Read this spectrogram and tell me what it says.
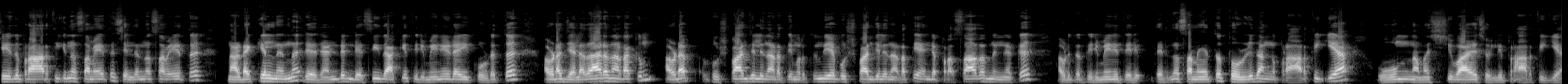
ചെയ്ത് പ്രാർത്ഥിക്കുന്ന സമയത്ത് ചെല്ലുന്ന സമയത്ത് നടക്കിൽ നിന്ന് രണ്ടും രസീതാക്കി തിരുമേനിയുടെ കൈ കൊടുത്ത് അവിടെ ജലധാര നടക്കും. അവിടെ പുഷ്പാഞ്ജലി നടത്തി മൃത്യുഞ്ജയ പുഷ്പാഞ്ജലി നടത്തി അതിന്റെ പ്രസാദം നിങ്ങൾക്ക് അവിടുത്തെ തിരുമേനി തരും. തരുന്ന സമയത്ത് തൊഴുതങ്ങ് പ്രാർത്ഥിക്കുക. ഓം നമശിവായ ചൊല്ലി പ്രാർത്ഥിക്കുക.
